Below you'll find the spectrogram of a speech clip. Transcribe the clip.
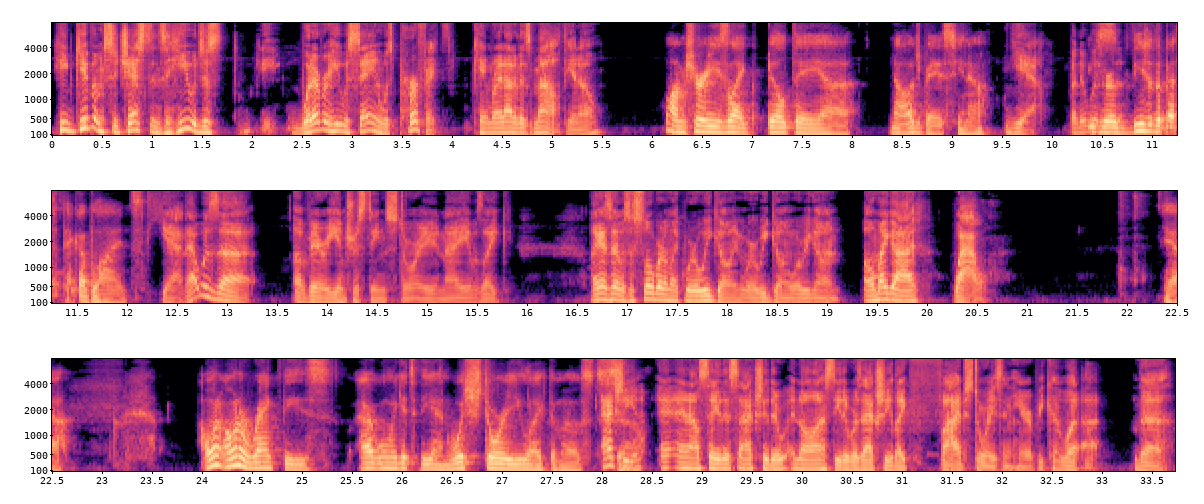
he'd give him suggestions and he would just whatever he was saying was perfect, came right out of his mouth. You know. Well, I'm sure he's like built a uh, knowledge base. You know, Yeah, but it was these are these are the best pickup lines. yeah, that was a a very interesting story, and I was like, like I said, it was a slow burn. I'm like, where are we going? Where are we going? Where are we going? Oh my god! Wow. Yeah. I want I want to rank these uh, when we get to the end. Which story you like the most? Actually, So, and, and I'll say this. Actually, there, in all honesty, there was actually like five stories in here because what uh, the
